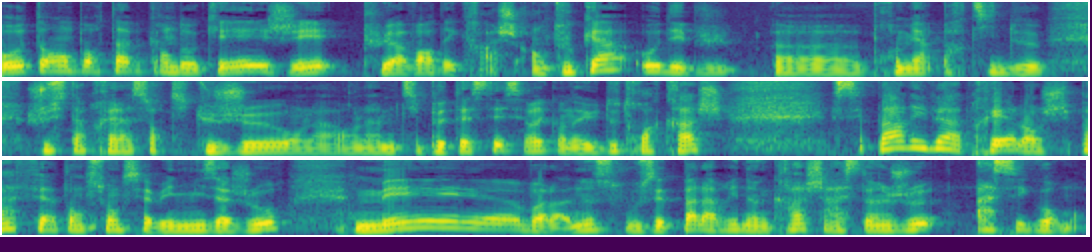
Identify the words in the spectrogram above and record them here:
autant en portable qu'en docké, j'ai pu avoir des crashs. En tout cas, au début, euh, première partie de juste après la sortie du jeu, on l'a, un petit peu testé. C'est vrai qu'on a eu 2-3 crashs. C'est pas arrivé après, alors j'ai pas fait attention s'il y avait une mise à jour, mais euh, voilà, ne vous êtes pas l'abri d'un crash, ça reste un jeu assez gourmand.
